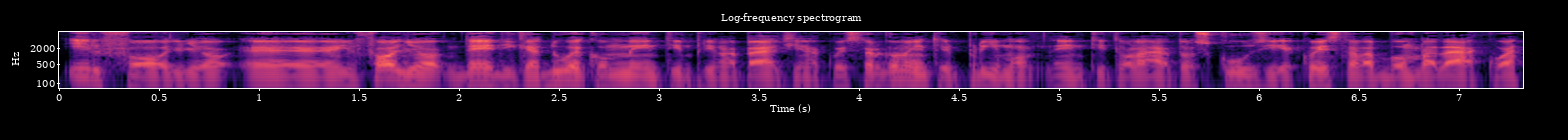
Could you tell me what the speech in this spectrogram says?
Il foglio. Eh, il foglio dedica due commenti in prima pagina a questo argomento. Il primo è intitolato Scusi, è questa la bomba d'acqua?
